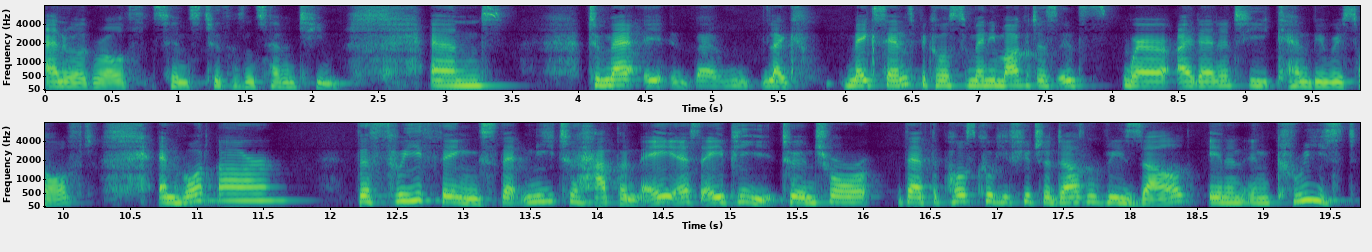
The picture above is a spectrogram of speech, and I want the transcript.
annual growth since 2017. And to ma- uh, like make sense because to many marketers it's where identity can be resolved. And what are the three things that need to happen ASAP to ensure that the post-cookie future doesn't result in an increased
